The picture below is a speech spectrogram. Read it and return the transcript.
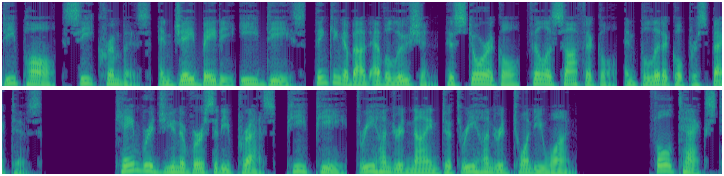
D. Paul, C. Krimbas, and J. Beatty E. Dease, Thinking About Evolution, Historical, Philosophical, and Political Perspectives. Cambridge University Press, pp. 309–321. Full text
